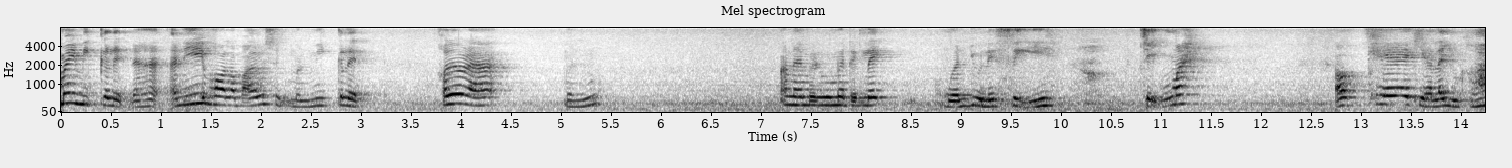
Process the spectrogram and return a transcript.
ไม่มีเกล็ดนะฮะ อันนี้พอระบายรู้สึกเหมือนมีเกล็ด เขาเรียกว่าอะไรฮะเหมือน อะไรไม่รู้เม็ดเล็กๆ เหมือนอยู่ในสี เจ๋งไหมโอเค เขียนอะไรอยู่คะ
